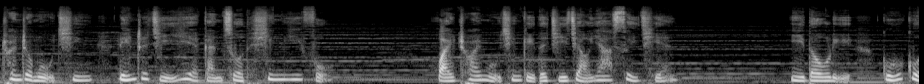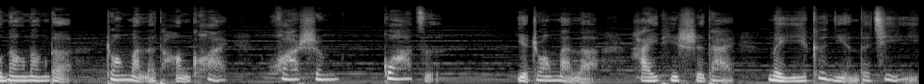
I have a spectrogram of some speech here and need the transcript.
穿着母亲连着几夜赶做的新衣服。怀揣母亲给的几角压岁钱，衣兜里鼓鼓囊囊的装满了糖块、花生、瓜子，也装满了孩提时代每一个年的记忆。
